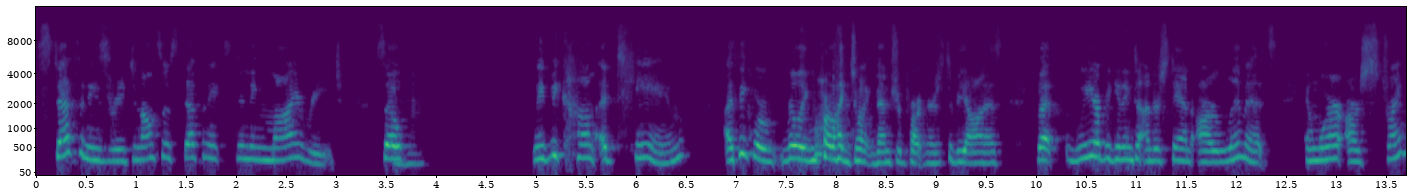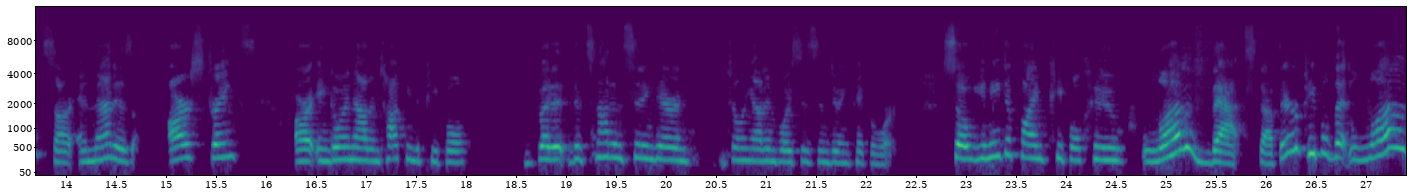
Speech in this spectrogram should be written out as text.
Stephanie's reach and also Stephanie extending my reach. So Mhm. we've become a team. I think we're really more like joint venture partners, to be honest. But we are beginning to understand our limits and where our strengths are. And that is our strengths are in going out and talking to people, but it, it's not in sitting there and filling out invoices and doing paperwork. So you need to find people who love that stuff. There are people that love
